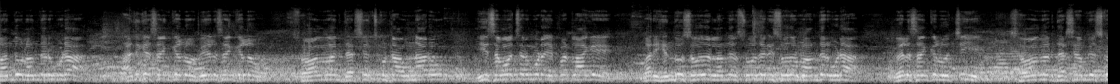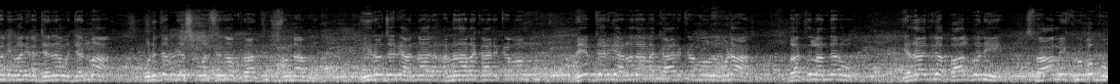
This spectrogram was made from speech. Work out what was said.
బంధువులందరూ కూడా అధిక సంఖ్యలో వేల సంఖ్యలో స్వామివారిని దర్శించుకుంటూ ఉన్నారు. ఈ సంవత్సరం కూడా ఇప్పట్లాగే మరి హిందూ సోదరులందరూ సోదరి సోదరులు అందరూ కూడా వేల సంఖ్యలో వచ్చి స్వామివారి దర్శనం చేసుకొని వారి జన్మ జన్మ పునితం చేసుకోవాల్సిందిగా ప్రార్థిస్తున్నాము ఈరోజు జరిగే అన్న అన్నదాన కార్యక్రమం రేపు జరిగే అన్నదాన కార్యక్రమంలో కూడా భక్తులందరూ యథావిధిగా పాల్గొని స్వామి కృపకు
